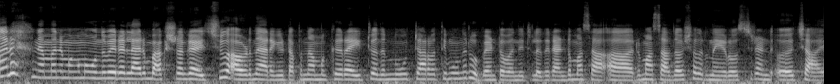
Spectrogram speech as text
അങ്ങനെ നമ്മൾ നമ്മൾ മൂന്ന് പേരെല്ലാവരും ഭക്ഷണം കഴിച്ചു. അവിടെ നിന്ന് ഇറങ്ങിയിട്ട് അപ്പം നമുക്ക് റേറ്റ് വന്നിട്ട് നൂറ്ററുപത്തി മൂന്ന് രൂപയാണ് കേട്ടോ വന്നിട്ടുള്ളത്. രണ്ട് മസാ ഒരു മസാല ദോശ ഒരു നെയ് റോസ്റ്റ് രണ്ട് ചായ.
